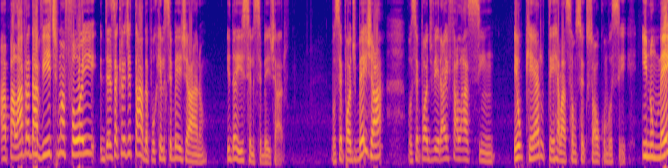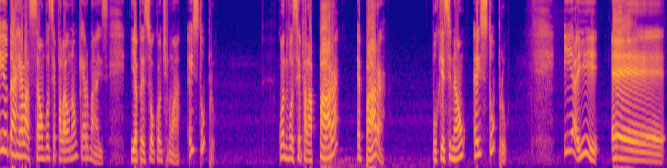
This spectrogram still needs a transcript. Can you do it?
a palavra da vítima foi desacreditada, porque eles se beijaram. E daí se eles se beijaram? Você pode beijar, você pode virar e falar assim: eu quero ter relação sexual com você. E no meio da relação você falar, eu não quero mais. E a pessoa continuar. É estupro. Quando você falar para, é para. Porque senão é estupro. E aí, é...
